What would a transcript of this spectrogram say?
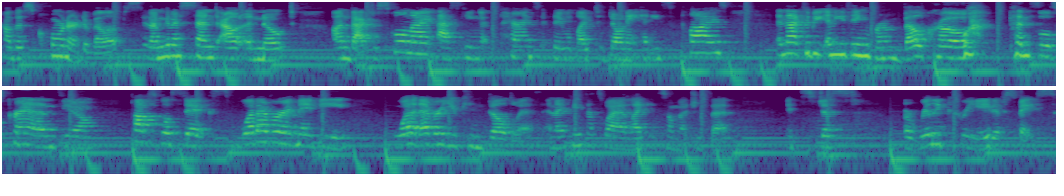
how this corner develops. And I'm gonna send out a note on back to school night asking parents if they would like to donate any supplies. And that could be anything from Velcro, pencils, crayons, you know, popsicle sticks, whatever it may be whatever you can build with. And I think that's why I like it so much is that it's just a really creative space.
